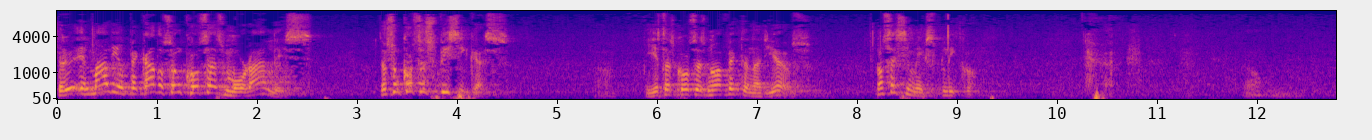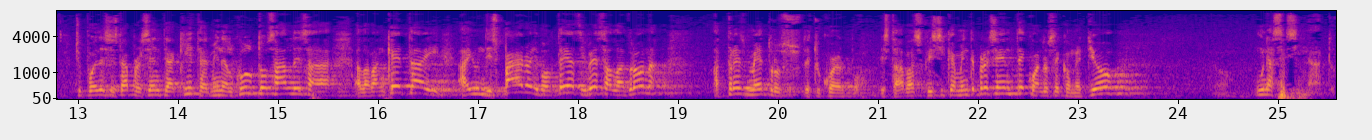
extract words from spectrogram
pero el mal y el pecado son cosas morales, no son cosas físicas. Y estas cosas no afectan a Dios. No sé si me explico. Tú puedes estar presente aquí, termina el culto, sales a, la banqueta y hay un disparo y volteas y ves al ladrón a tres metros de tu cuerpo. Estabas físicamente presente cuando se cometió un asesinato.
